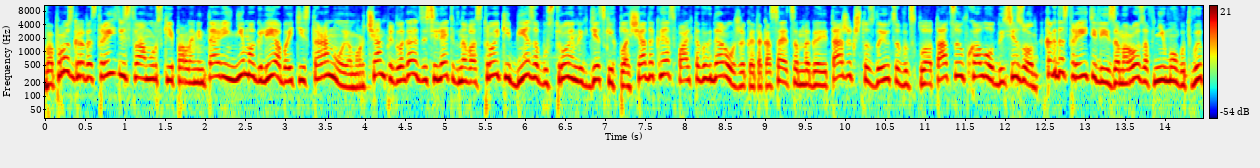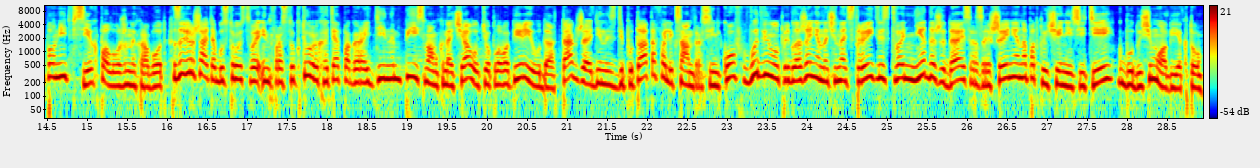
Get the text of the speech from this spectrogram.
Вопрос градостроительства амурские парламентарии не могли обойти стороной. Амурчан предлагают заселять в новостройки без обустроенных детских площадок и асфальтовых дорожек. Это касается многоэтажек, что сдаются в эксплуатацию в холодный сезон, когда строители из-за морозов не могут выполнить всех положенных работ. Завершать обустройство инфраструктуры хотят по гарантийным письмам к началу теплого периода. Также один из депутатов, Александр Синьков, выдвинул предложение начинать строительство, не дожидаясь разрешения на подключение сетей к будущему объекту.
